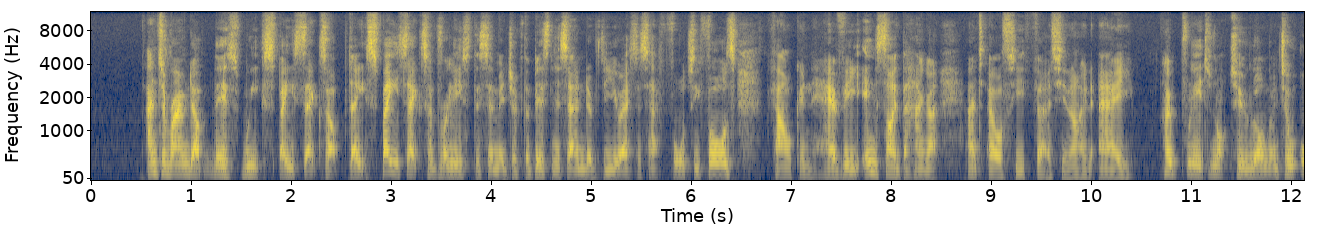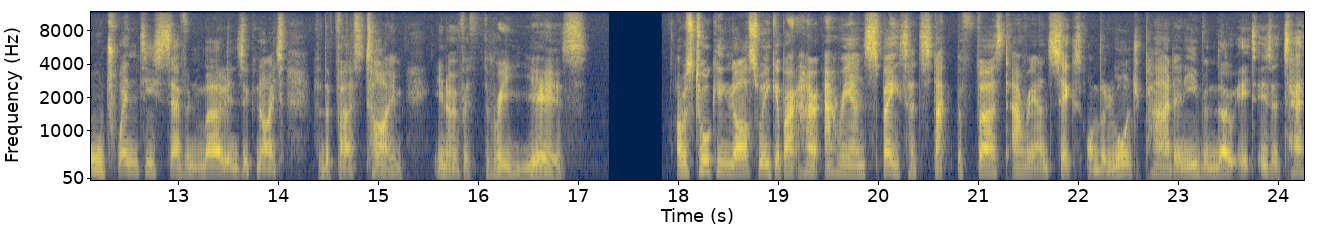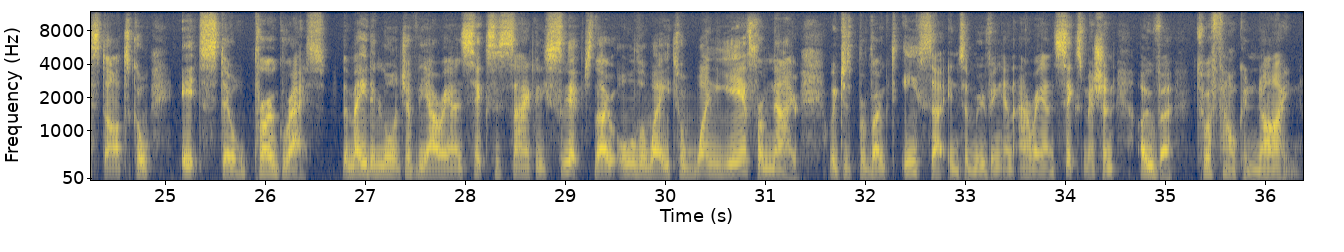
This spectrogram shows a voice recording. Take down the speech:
And to round up this week's SpaceX update, SpaceX have released this image of the business end of the USSF-44's Falcon Heavy inside the hangar at LC-39A. Hopefully it's not too long until all 27 Merlins ignite for the first time in over three years. I was talking last week about how Arianespace had stacked the first Ariane 6 on the launch pad and even though it is a test article, it's still progress. The maiden launch of the Ariane 6 has sadly slipped though all the way to one year from now, which has provoked ESA into moving an Ariane 6 mission over to a Falcon 9.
